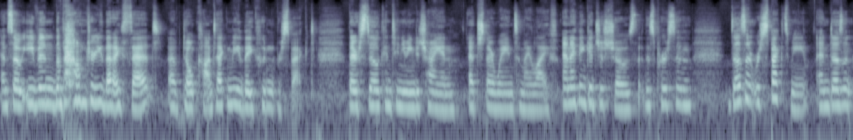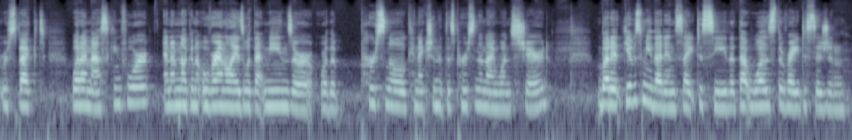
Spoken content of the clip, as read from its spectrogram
And so even the boundary that I set of don't contact me, they couldn't respect they're still continuing to try and etch their way into my life. And I think it just shows that this person doesn't respect me and doesn't respect what I'm asking for, and I'm not going to overanalyze what that means or, or the personal connection that this person and I once shared. But it gives me that insight to see that that was the right decision.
